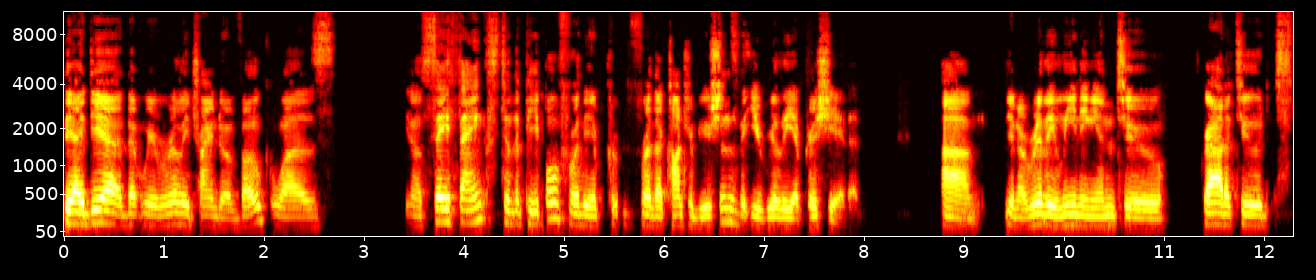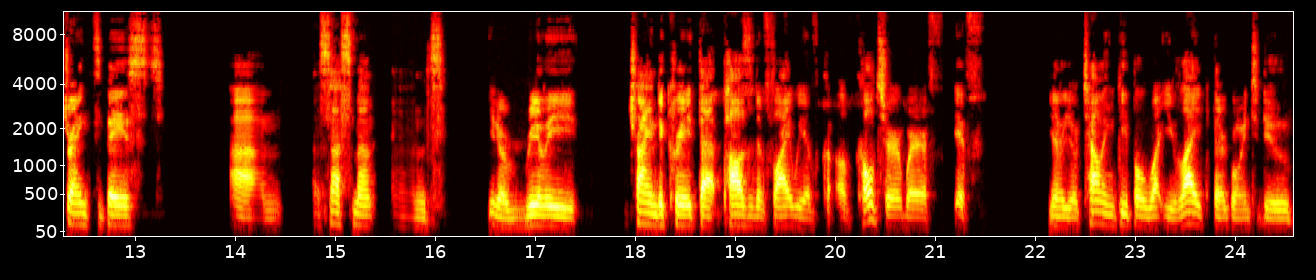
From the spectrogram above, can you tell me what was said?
The idea that we were really trying to evoke was you know say thanks to the people for the for the contributions that you really appreciated um, you know really leaning into gratitude, strengths based um, assessment, and you know really trying to create that positive flywheel of, of culture where if, if you know you're telling people what you like, they're going to do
